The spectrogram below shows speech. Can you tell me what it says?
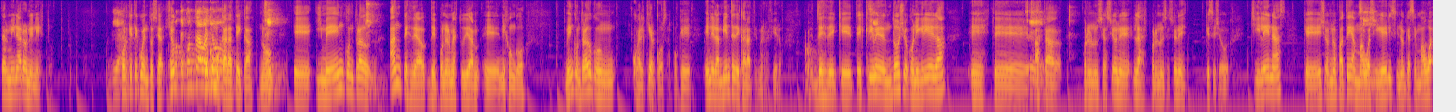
terminaron en esto. Bien. Porque te cuento, o sea, yo, te contaba, como karateca, ¿no? Eh, y me he encontrado antes de, ponerme a estudiar eh, Nihongo, me he encontrado con cualquier cosa, porque en el ambiente de karate me refiero. Desde que te escriben dojo con Y, este, hasta pronunciaciones, las pronunciaciones, qué sé yo, chilenas, que ellos no patean Mawa sino que hacen Mawa,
